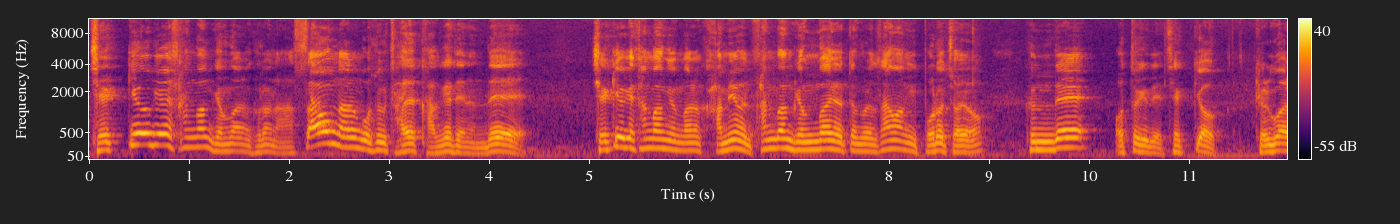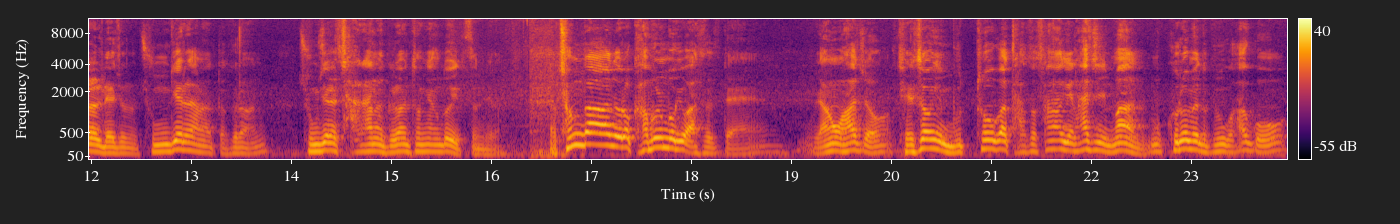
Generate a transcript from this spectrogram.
제격의 상관 경관은 그러나 싸움 나는 곳을 잘 가게 되는데 제격의 상관 경관은 가면 상관 경관이 어떤 그런 상황이 벌어져요. 근데 어떻게 돼? 제격 결과를 내주는 중재를 하는 어떤 그런 중재를 잘하는 그런 성향도 있습니다. 청간으로 가불목이 왔을 때 양호하죠. 재성이 무토가 다소 상하긴 하지만 뭐 그럼에도 불구하고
